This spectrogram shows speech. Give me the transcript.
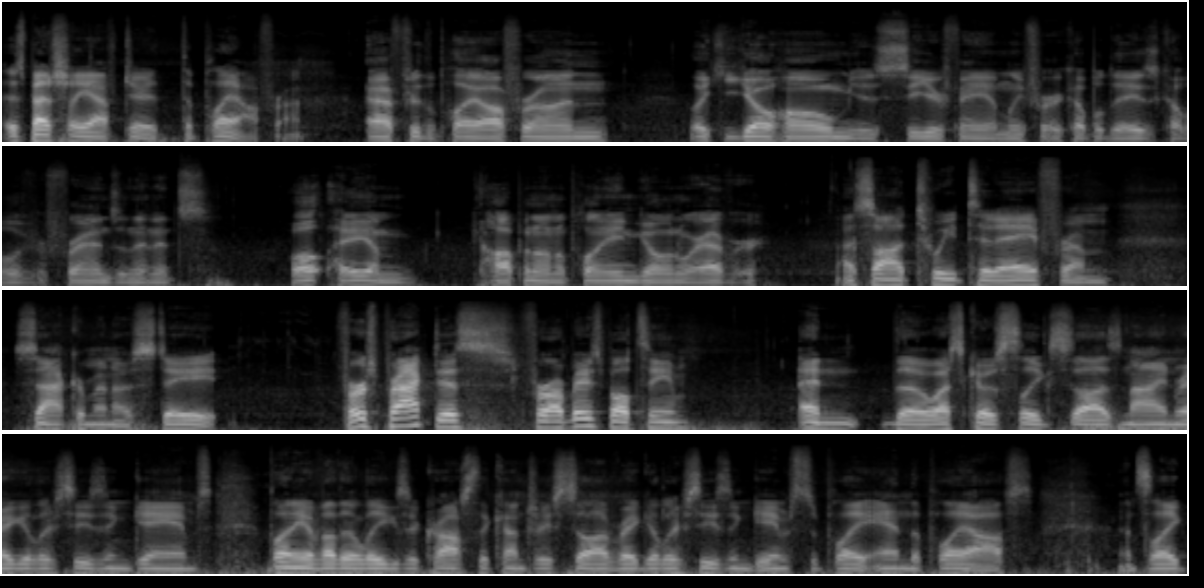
Especially after the playoff run. After the playoff run, like you go home, you see your family for a couple days, a couple of your friends, and then it's well, hey, I'm hopping on a plane going wherever. I saw a tweet today from Sacramento State. First practice for our baseball team. And the West Coast League still has nine regular season games. Plenty of other leagues across the country still have regular season games to play and the playoffs. It's like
